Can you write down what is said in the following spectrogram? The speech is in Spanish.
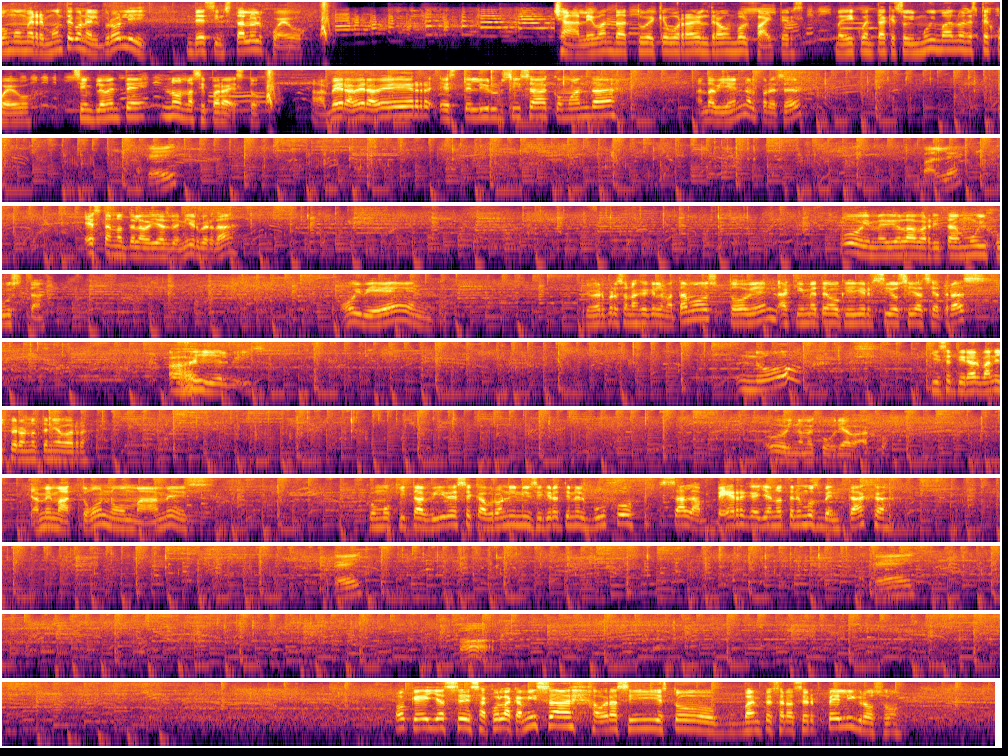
Como me remonte con el Broly, desinstalo el juego. Chale, banda, tuve que borrar el Dragon Ball Fighters. Me di cuenta que soy muy malo en este juego. Simplemente no nací para esto. A ver, a ver, a ver. Este Little Sisa, ¿cómo anda? Anda bien, al parecer. Ok. Vale. Esta no te la veías venir, ¿verdad? Uy, me dio la barrita muy justa. Muy bien. Primer personaje que le matamos. Todo bien. Aquí me tengo que ir sí o sí hacia atrás. Ay, el bis. No. Quise tirar Vanish, pero no tenía barra. Uy, no me cubrí abajo. Ya me mató, no mames. ¿Cómo quita vida ese cabrón y ni siquiera tiene el bufo? ¡Sa la verga! Ya no tenemos ventaja. Ok. Ok. Fuck. Ok, ya se sacó la camisa. Ahora sí, esto va a empezar a ser peligroso.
